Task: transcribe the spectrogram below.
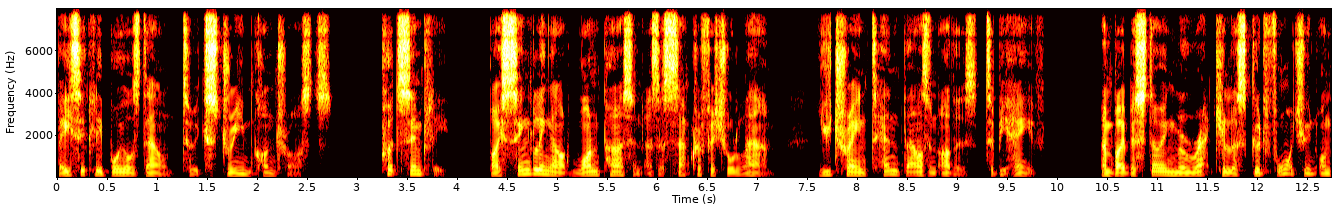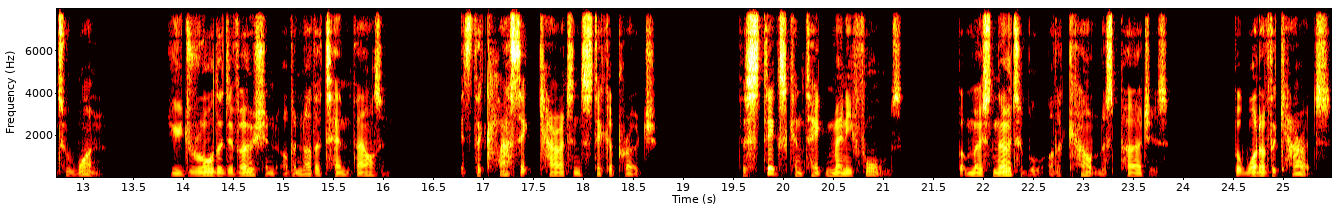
basically boils down to extreme contrasts. Put simply, by singling out one person as a sacrificial lamb, you train 10,000 others to behave. And by bestowing miraculous good fortune onto one, you draw the devotion of another 10,000. It's the classic carrot and stick approach. The sticks can take many forms, but most notable are the countless purges. But what of the carrots?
